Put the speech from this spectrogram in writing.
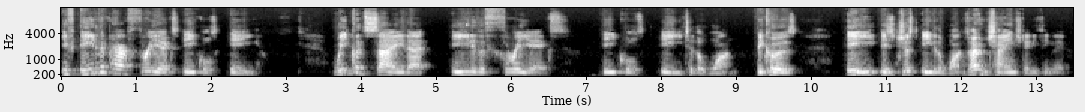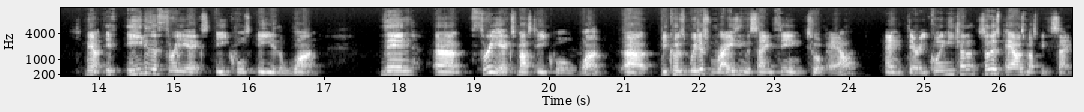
if e to the power of 3x equals e, we could say that e to the 3x equals e to the 1 because e is just e to the 1. So I haven't changed anything there. Now, if e to the 3x equals e to the 1, then uh, 3x must equal 1 uh, because we're just raising the same thing to a power and they're equaling each other. So those powers must be the same.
